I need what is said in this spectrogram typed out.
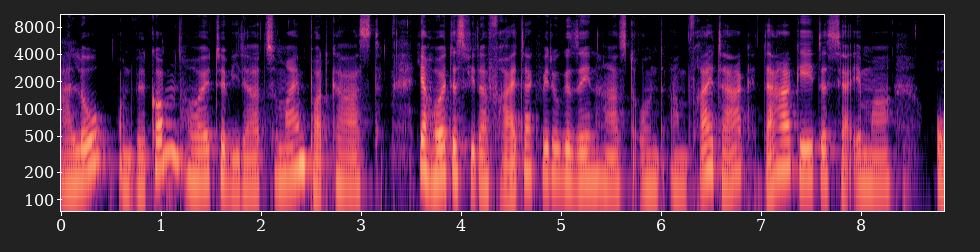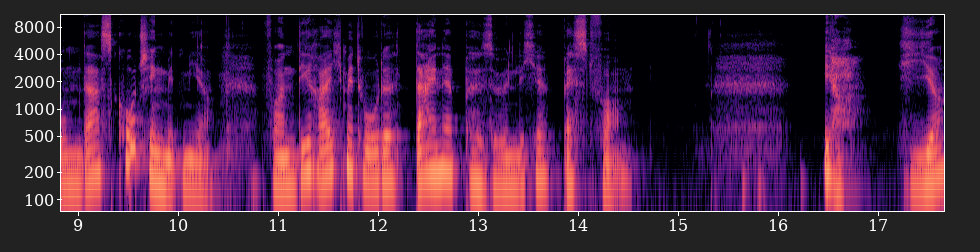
Hallo und willkommen heute wieder zu meinem Podcast. Ja, heute ist wieder Freitag, wie du gesehen hast. Und am Freitag, da geht es ja immer um das Coaching mit mir von Die Reichmethode, deine persönliche Bestform. Ja, hier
